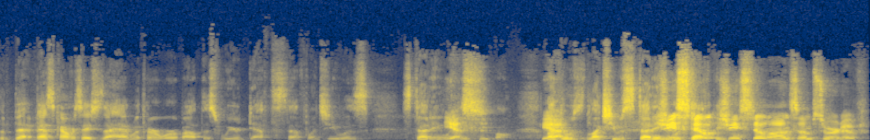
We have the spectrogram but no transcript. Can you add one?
the be- best conversations I had with her were about this weird death stuff when she was studying with Yes. these people. Yeah. Like it was like she was studying she's with still deaf people. she's still on some sort of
